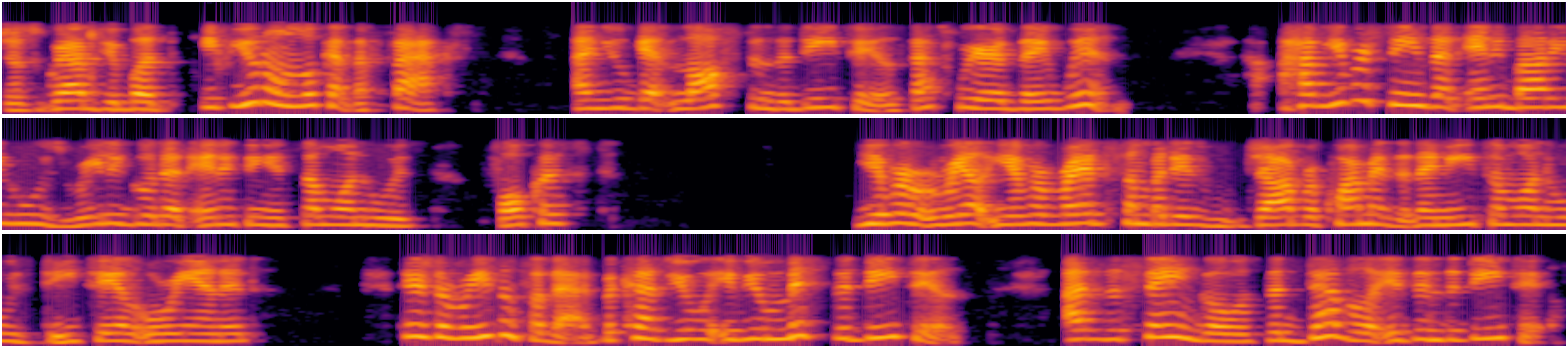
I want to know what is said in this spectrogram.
just grabs you. But if you don't look at the facts and you get lost in the details, that's where they win have you ever seen that anybody who is really good at anything is someone who is focused? You ever real you ever read somebody's job requirement that they need someone who is detail oriented? There's a reason for that because you if you miss the details, as the saying goes, the devil is in the details.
